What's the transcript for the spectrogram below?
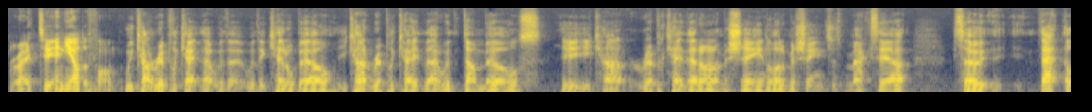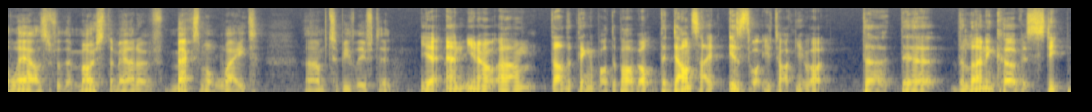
right, to any other form. We can't replicate that with a with a kettlebell. You can't replicate that with dumbbells. You, you can't replicate that on a machine. A lot of machines just max out. So that allows for the most amount of maximal weight um, to be lifted. Yeah, and you know, um, the other thing about the barbell, the downside is what you're talking about. The the the learning curve is steep,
